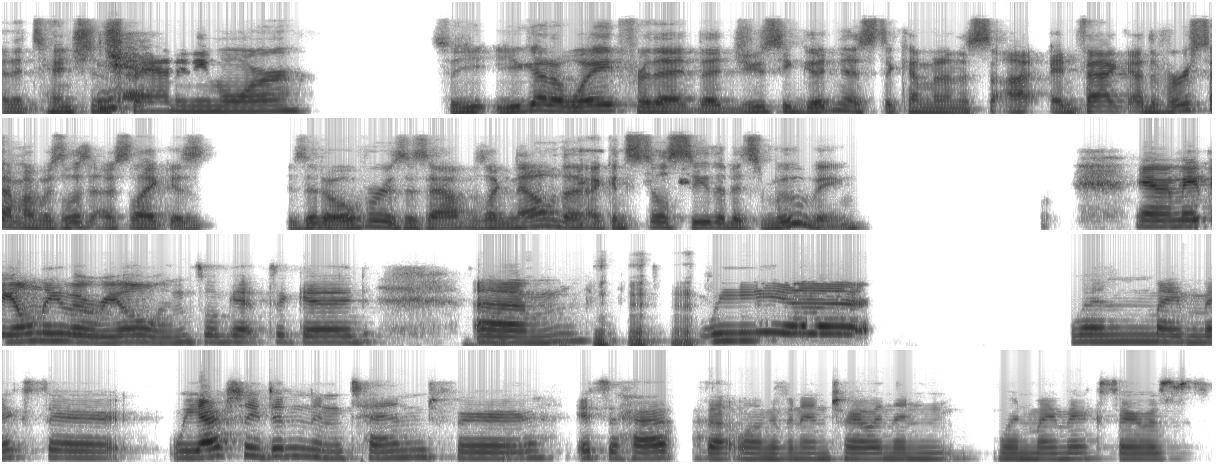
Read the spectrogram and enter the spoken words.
an attention span anymore. So you, you got to wait for that that juicy goodness to come in on the side. In fact, the first time I was listening, I was like, is is it over? Is this out? I was like, no, that I can still see that it's moving. Yeah, maybe only the real ones will get to good. Um, we uh, when my mixer, we actually didn't intend for it to have that long of an intro. And then when my mixer was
